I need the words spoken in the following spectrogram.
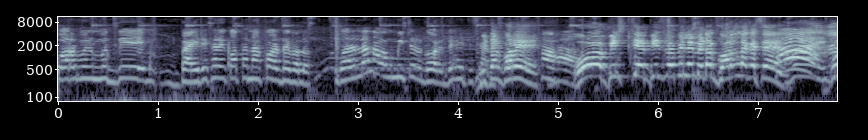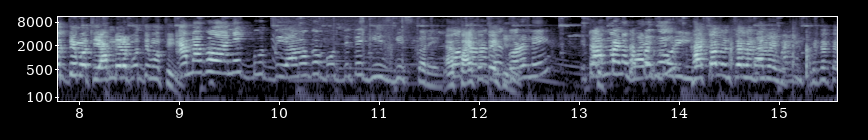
গরমের মধ্যে বাইরে খালি কথা না করতে ভালো। ঘরে না আমাকে মিটার ঘরে দেখাইতেছেন মিটার ঘরে? হ্যাঁ, হ্যাঁ। ও বিশতে বিশ রবিলে মিটার ঘরে লাগাইছে? হ্যাঁ। বুদ্ধিমতী আপনারা বুদ্ধিমতী। আমাকে অনেক বুদ্ধি আমাকে বুদ্ধিতে গিজ গিজ করে। হ্যাঁ, তাই তো দেখি। ঘরে নেই। এটা আমরা ঘরে? করি হ্যাঁ চলেন চলেন আমি মিটারটা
